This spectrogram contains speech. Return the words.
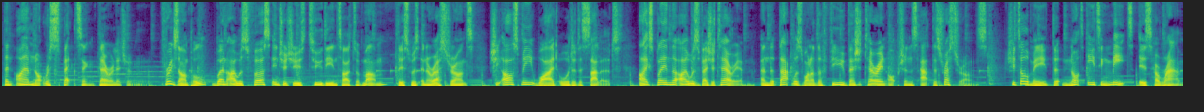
then I am not respecting their religion. For example, when I was first introduced to the entitled mum, this was in a restaurant, she asked me why I'd ordered a salad. I explained that I was vegetarian and that that was one of the few vegetarian options at this restaurant. She told me that not eating meat is haram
